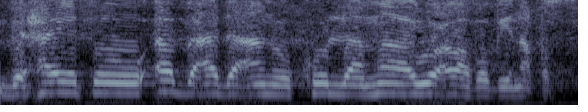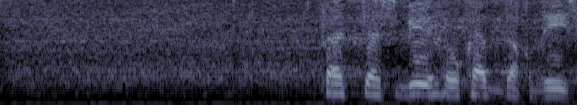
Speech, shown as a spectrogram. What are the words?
بحيث أبعد عنه كل ما يعرف بنقص. فالتسبيح كالتقديس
